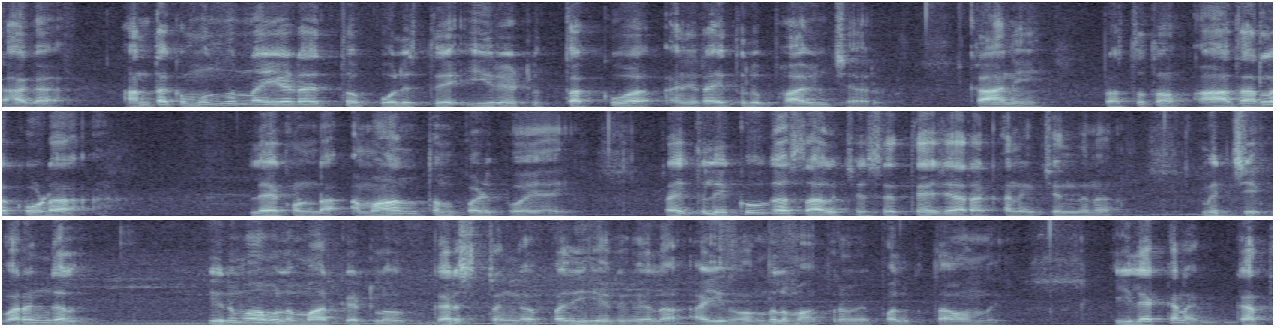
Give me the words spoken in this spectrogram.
కాగా అంతకు ముందున్న ఏడాదితో పోలిస్తే ఈ రేట్లు తక్కువ అని రైతులు భావించారు. కానీ ప్రస్తుతం ఆ ధరలు కూడా లేకుండా అమాంతం పడిపోయాయి. రైతులు ఎక్కువగా సాగు చేసే తేజ రకానికి చెందిన మిర్చి వరంగల్ ఇరుమాముల మార్కెట్లో గరిష్టంగా పదిహేను వేల ఐదు వందలు మాత్రమే పలుకుతూ ఉంది. ఈ లెక్కన గత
